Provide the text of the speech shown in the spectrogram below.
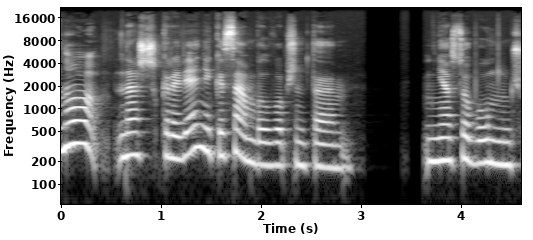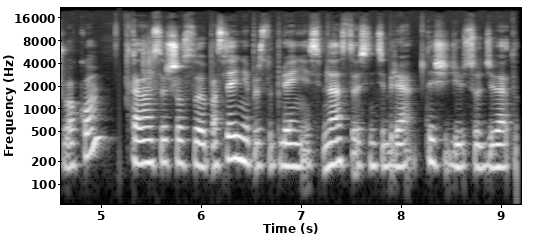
Но наш Кровяник и сам был, в общем-то, не особо умным чуваком, когда он совершил свое последнее преступление 17 сентября 1909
